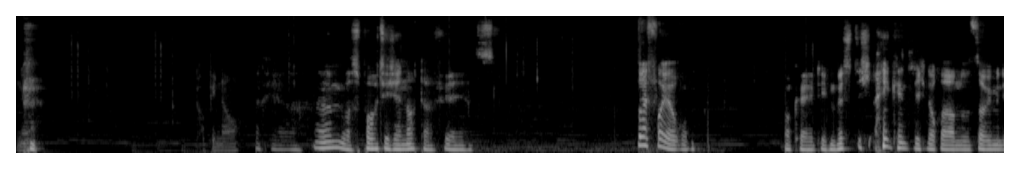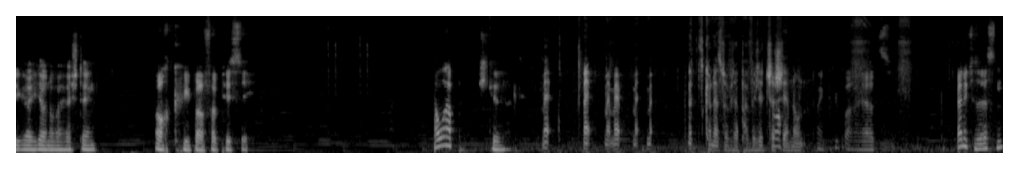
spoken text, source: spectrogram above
Nee. Copy now. Ach ja. Ähm, was brauchte ich denn noch dafür jetzt? Zwei Feuerruhen. Okay, die müsste ich eigentlich noch haben, sonst darf ich mir die gleich auch nochmal herstellen. Ach, Creeper, verpiss dich. Hau ab, hab ich gesagt. Mä, mä, mä, mä, mä. Jetzt können erstmal wieder ein paar Villager Oh. sterben da unten. Mein Creeper-Herz. Kann ich das essen?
